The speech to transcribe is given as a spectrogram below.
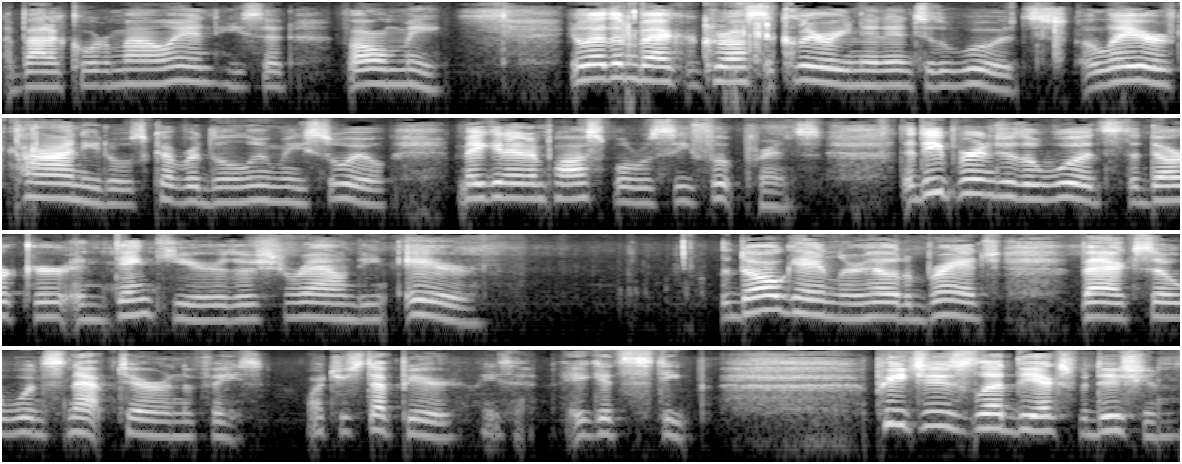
About a quarter mile in, he said, Follow me. He led them back across the clearing and into the woods. A layer of pine needles covered the loamy soil, making it impossible to see footprints. The deeper into the woods, the darker and dankier the surrounding air. The dog handler held a branch back so it wouldn't snap Tara in the face. Watch your step here, he said. It gets steep. Peaches led the expedition,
